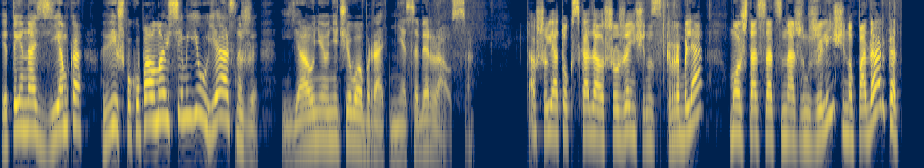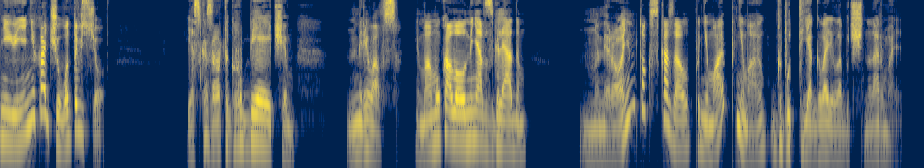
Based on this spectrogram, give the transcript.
это иноземка, вишь, покупал мою семью, ясно же. Я у нее ничего брать не собирался. Так что я только сказал, что женщина с корабля может остаться в нашем жилище, но подарка от нее я не хочу, вот и все. Я сказал это грубее, чем намеревался, и мама уколола меня взглядом. Но Мироним только сказал, понимаю, понимаю, как будто я говорил обычно нормально.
